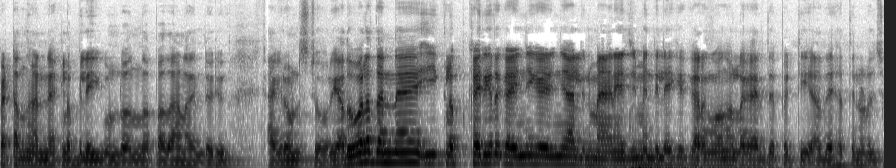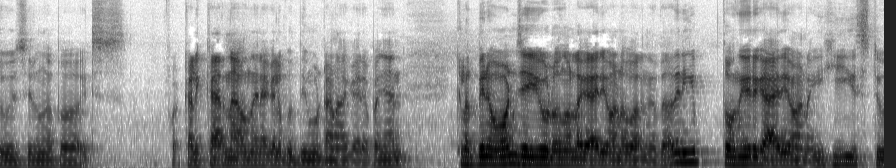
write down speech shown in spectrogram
പെട്ടെന്ന് തന്നെ ക്ലബിലേക്ക് കൊണ്ടുവന്നത്. അപ്പോൾ അതാണ് അതിന്റെ ഒരു ബാക്ക്ഗ്രൗണ്ട് സ്റ്റോറി അതുപോലെ തന്നെ ഈ ക്ലബ് കരിയർ കഴിഞ്ഞ് കഴിഞ്ഞാൽ മാനേജ്മെന്റിലേക്കൊക്കെ ഇറങ്ങുമോ എന്നുള്ള കാര്യത്തെപ്പറ്റി അദ്ദേഹത്തിനോട് ചോദിച്ചിരുന്നു. അപ്പോൾ ഇറ്റ്സ് കളിക്കാരനാവുന്നതിനേക്കാൾ ബുദ്ധിമുട്ടാണ് ആ കാര്യം. അപ്പോൾ ഞാൻ ക്ലബിന് ഓൺ ചെയ്യുള്ളൂ എന്നുള്ള കാര്യമാണ് പറഞ്ഞത്. അതെനിക്ക് തോന്നിയൊരു കാര്യമാണ്. ഹീ ഈസ് ടു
